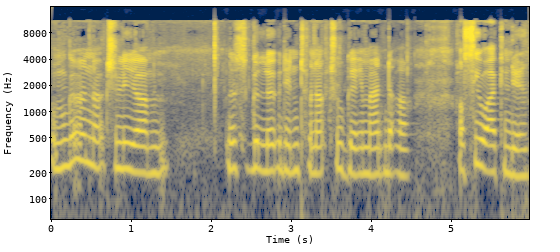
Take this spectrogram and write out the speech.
I'm going to actually, um, let's get loaded into an actual game and uh, I'll see what I can do.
